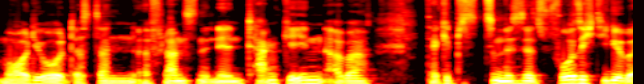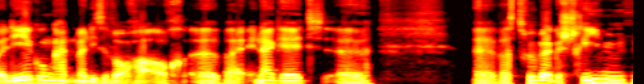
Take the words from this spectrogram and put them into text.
Mordio, dass dann äh, Pflanzen in den Tank gehen, aber da gibt es zumindest jetzt vorsichtige Überlegungen, hat man diese Woche auch äh, bei Energate äh, äh, was drüber geschrieben,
